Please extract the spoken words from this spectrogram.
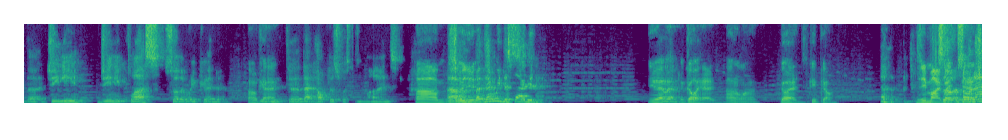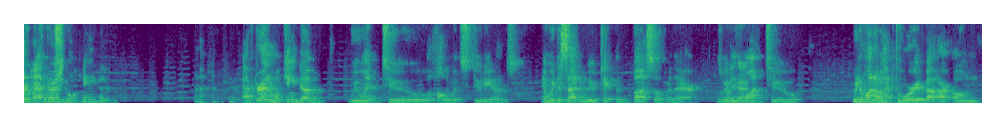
the Genie Genie Plus, so that we could. get okay. into- that helped us with some lines. Um, so Um, you, but then we decided. You have, go go ahead. ahead. I don't want to. Go ahead. Keep going. You might so, make so answer my after question. Animal Kingdom, after Animal Kingdom, we went to Hollywood Studios, and we decided we would take the bus over there because we Okay. didn't want to. We didn't want to have to worry about our own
